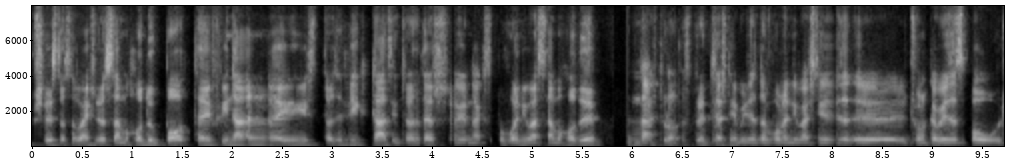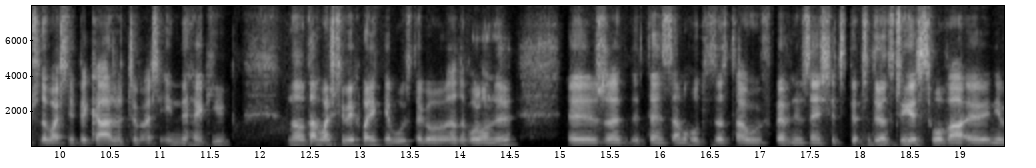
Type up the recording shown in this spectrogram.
przystosowaniem się do samochodu po tej finalnej stratyfikacji, która też jednak spowolniła samochody, na którą, z której też nie byli zadowoleni właśnie y, członkowie zespołu, czy to właśnie piekarzy, czy właśnie innych ekip. No tam właściwie chyba nikt nie był z tego zadowolony, y, że ten samochód został w pewnym sensie, cytu- cytując czyjeś słowa, y, nie,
